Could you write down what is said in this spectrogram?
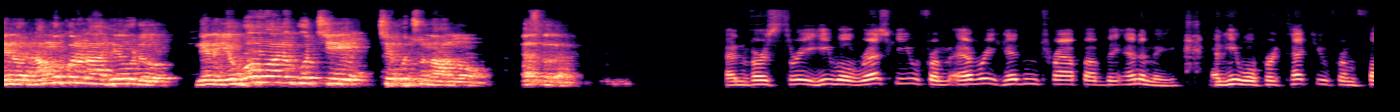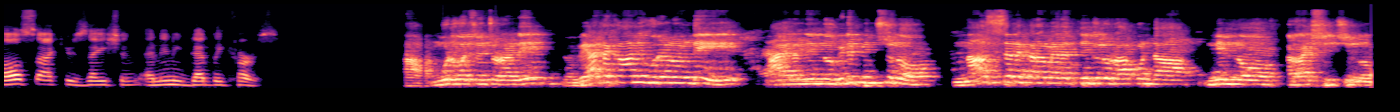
నేను నమ్ముకున్న నా దేవుడు నేను యెహోవాను గూర్చి చెప్పుచున్నాను ఎస్ బ్రదర్ And verse 3 He will rescue you from every hidden trap of the enemy, and he will protect you from false accusation and any deadly curse. ఆ మూడు వచ్చిన చూడండి వేటకాని ఊరి నుండి ఆయన నిన్ను విడిపించును నాశనకరమైన తెగులు రాకుండా నిన్ను రక్షించును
